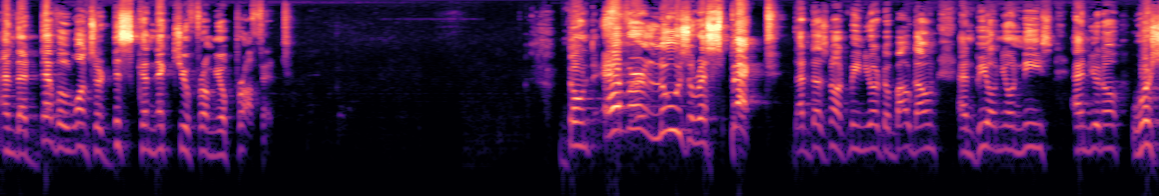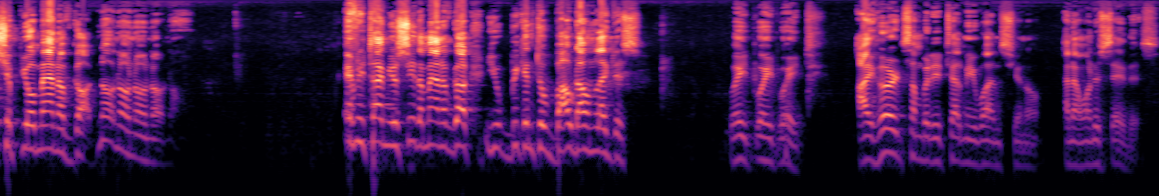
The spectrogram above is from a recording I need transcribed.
And the devil wants to disconnect you from your prophet. Don't ever lose respect. That does not mean you're to bow down and be on your knees and, you know, worship your man of God. No, no, no, no, no. Every time you see the man of God, you begin to bow down like this. Wait, wait, wait. I heard somebody tell me once, you know, and I want to say this.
